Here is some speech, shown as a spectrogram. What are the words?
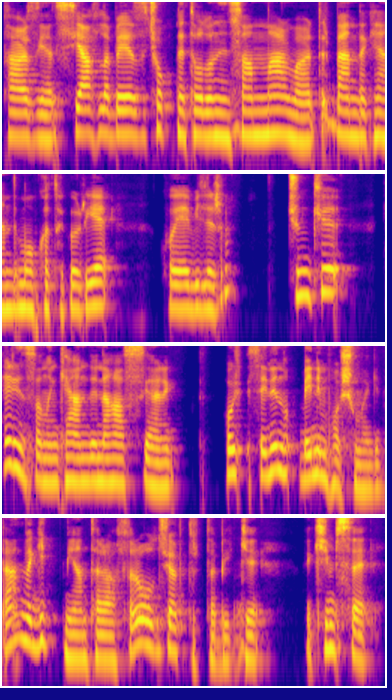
tarzı yani siyahla beyazı çok net olan insanlar vardır. Ben de kendimi o kategoriye koyabilirim. Çünkü her insanın kendine has yani senin benim hoşuma giden ve gitmeyen tarafları olacaktır tabii ki. Kimse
